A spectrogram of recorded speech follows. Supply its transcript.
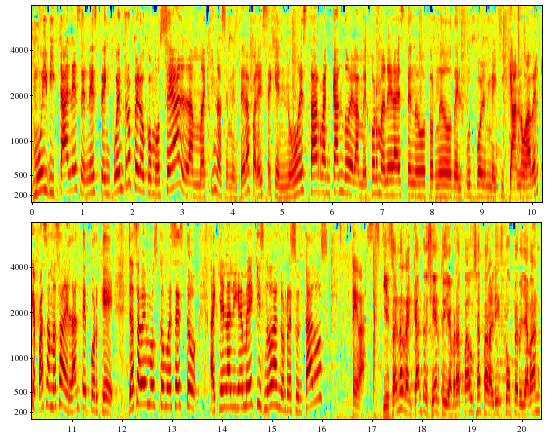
muy vitales en este encuentro, pero como sea, la máquina cementera parece que no está arrancando de la mejor manera este nuevo torneo del fútbol mexicano. A ver qué pasa más adelante, porque ya sabemos cómo es esto aquí en la Liga MX, no das los resultados, te vas. Y están arrancando, es cierto, y habrá pausa para el pero ya van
